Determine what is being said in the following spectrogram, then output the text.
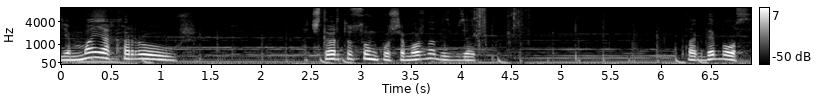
Ема я хорош. Четверту сумку ще можна десь взяти? Так, де бос?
